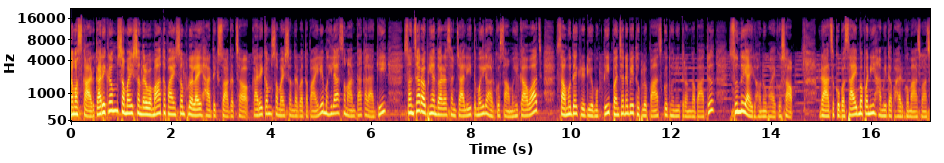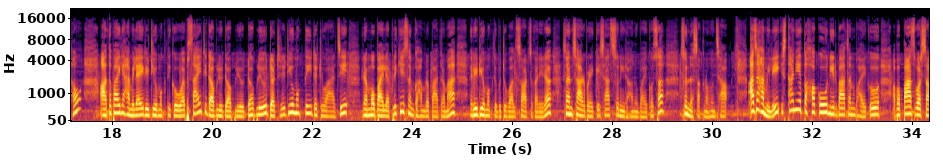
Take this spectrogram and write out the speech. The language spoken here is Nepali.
नमस्कार। कार्यक्रम समय सन्दर्भमा तपाईँ सम्पूर्णलाई हार्दिक स्वागत छ। कार्यक्रम समय सन्दर्भ तपाईँले महिला समानताका लागि संचार अभियानद्वारा सञ्चालित महिलाहरूको सामूहिक आवाज सामुदायिक रेडियो मुक्ति पञ्चानब्बे थुप्लो पाँचको ध्वनि तरङ्गबाट सुन्दै आइरहनु भएको छ। र आजको बसाइमा पनि हामी तपाईँहरूको माझमा छौँ। तपाईँले हामीलाई रेडियो मुक्तिको website W dot radio Mukti dot ORG र मोबाइल एप्लिकेसनको हाम्रो पात्रमा रेडियो मुक्ति बुटुवल सर्च गरेर संसारभरिकै साथ सुनिरहनु भएको छ। सुन्न सक्नु सक्नुहुन्छ आज हामीले स्थानीय तहको निर्वाचन भएको अब पाँच वर्ष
